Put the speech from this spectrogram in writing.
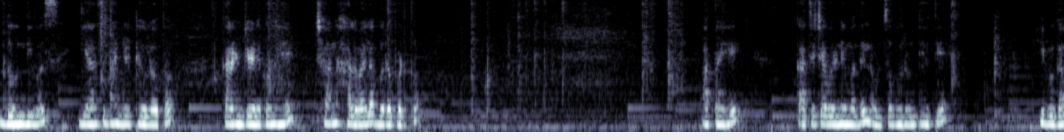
दोन दिवस याच भांड्यात ठेवलं होतं कारण जेणेकरून हे छान हलवायला बरं पडतं. आता हे काचेच्या बरणीमध्ये लोणचं भरून ठेवते ही बघा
